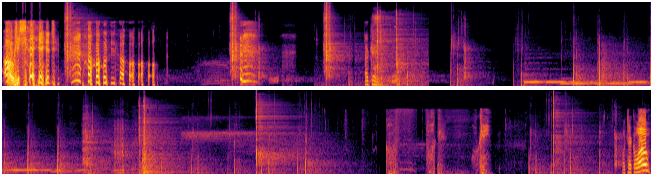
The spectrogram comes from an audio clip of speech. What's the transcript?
Oh, shit! Oh, no! Okay. Tech, hello?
